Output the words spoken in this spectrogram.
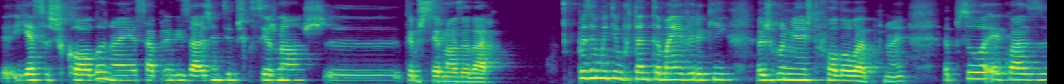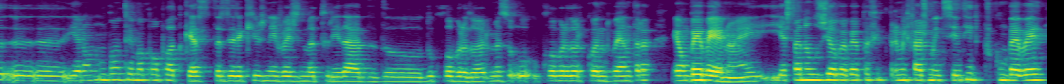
E essa escola, não é? Essa aprendizagem temos que ser nós, uh, temos que ser nós a dar. Depois é muito importante também haver aqui as reuniões de follow-up, não é? A pessoa é quase, uh, e era um bom tema para o podcast, trazer aqui os níveis de maturidade do, do colaborador, mas o, o, colaborador quando entra é um bebê, não é? E esta analogia ao bebê para, para mim faz muito sentido, porque um bebê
